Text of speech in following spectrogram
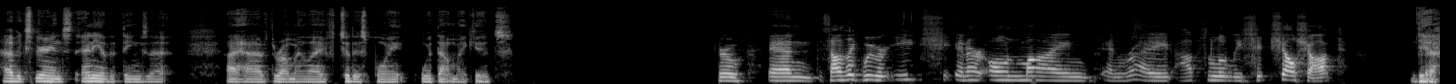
have experienced any of the things that I have throughout my life to this point without my kids. True. And sounds like we were each in our own mind and right, absolutely shell shocked. Yeah.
